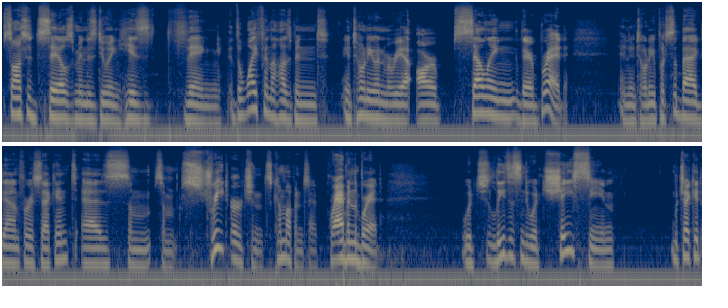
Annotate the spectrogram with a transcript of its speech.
sausage salesman is doing his thing, the wife and the husband, Antonio and Maria, are selling their bread. And Antonio puts the bag down for a second as some some street urchins come up and start grabbing the bread, which leads us into a chase scene, which I could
